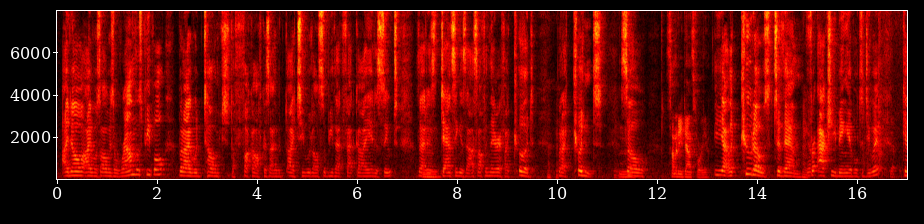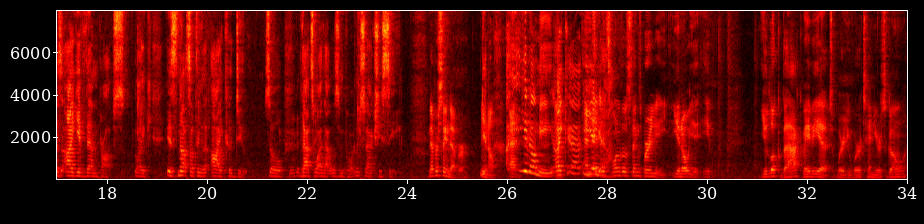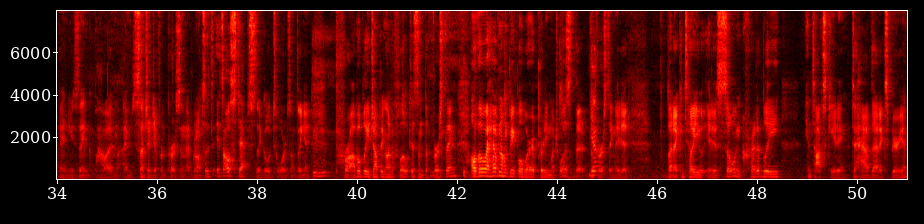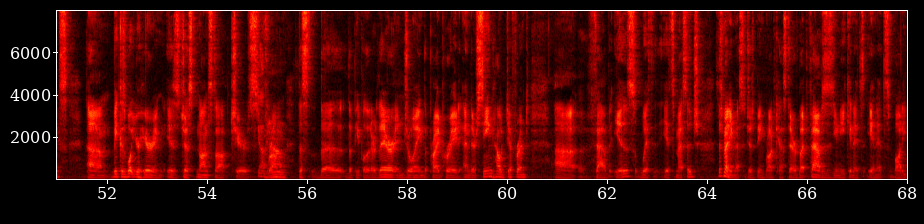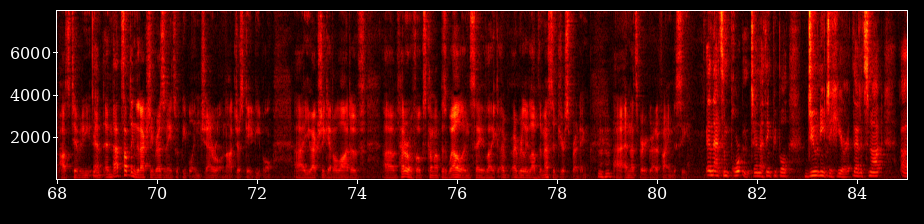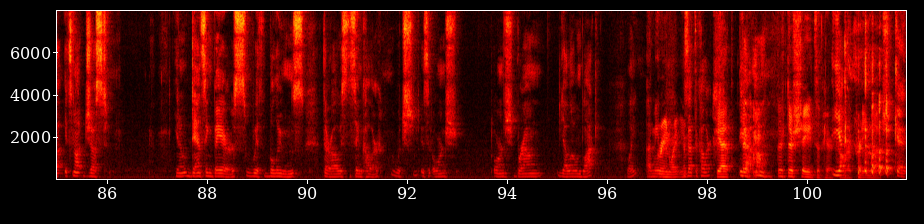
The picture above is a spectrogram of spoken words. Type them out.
I know I was always around those people, but I would tell them just to fuck off because I would I too would also be that fat guy in a suit that is mm. dancing his ass off in there if I could, but I couldn't. Mm. So Somebody dance for you. yeah, like kudos to them mm. for actually being able to do it because I give them props. Like it's not something that I could do. So that's why that was important to actually see. Never say never. You know, I- you know me, like uh, and, yeah, and yeah. it's one of those things where you, you know you, you, you look back maybe at where you were 10 years ago and you think wow i'm, I'm such a different person i've grown so it's, it's all steps that go towards something and Mm-hmm. probably jumping on a float isn't the first thing although i have known people where it pretty much was the, the Yep. first thing they did but i can tell you it is so incredibly intoxicating to have that experience um, because what you're hearing is just nonstop cheers Yeah. from Yeah. the, the the people that are there enjoying the Pride Parade, and they're seeing how different uh, Fab is with its message. There's many messages being broadcast there, but Fab's is unique in its in its body positivity, and and that's something that actually resonates with people in general, not just gay people. Uh, you actually get a lot of of hetero folks come up as well and say like, I, I really love the message you're spreading, uh, and that's very gratifying to see. and that's important and i think people do need to hear it that it's not uh, it's not just you know dancing bears with balloons they're always the same color which is it orange orange brown yellow and black white I mean, Gray and white. Yeah. is that the color yeah, Yeah. There's there's shades of hair Yeah. color, pretty much. okay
